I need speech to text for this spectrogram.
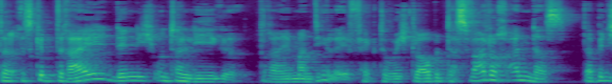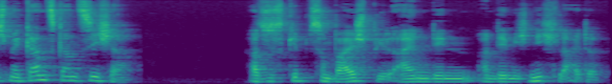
Es gibt drei, denen ich unterliege. Drei Mandela-Effekte, wo ich glaube, das war doch anders. Da bin ich mir ganz, ganz sicher. Also es gibt zum Beispiel einen, den, an dem ich nicht leide.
